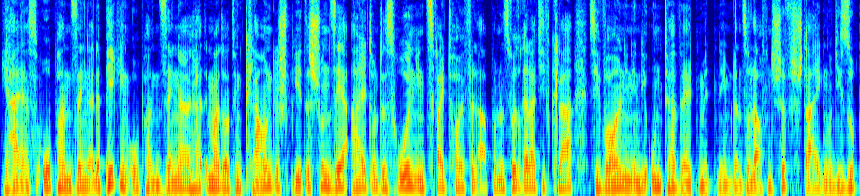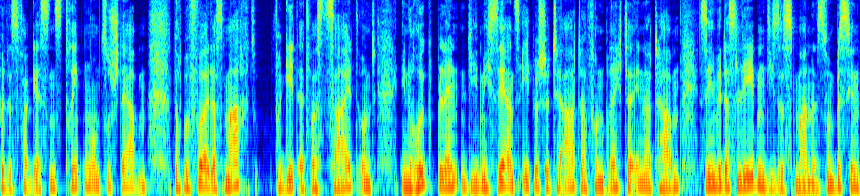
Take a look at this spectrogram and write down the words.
Ja, er ist Opernsänger, der Peking-Opernsänger, hat immer dort den Clown gespielt, ist schon sehr alt und es holen ihn zwei Teufel ab. Und es wird relativ klar, sie wollen ihn in die Unterwelt mitnehmen. Dann soll er auf ein Schiff steigen und die Suppe des Vergessens trinken, um zu sterben. Doch bevor er das macht, vergeht etwas Zeit und in Rückblenden, die mich sehr ans epische Theater von Brecht erinnert haben, sehen wir das Leben dieses Mannes. So ein bisschen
